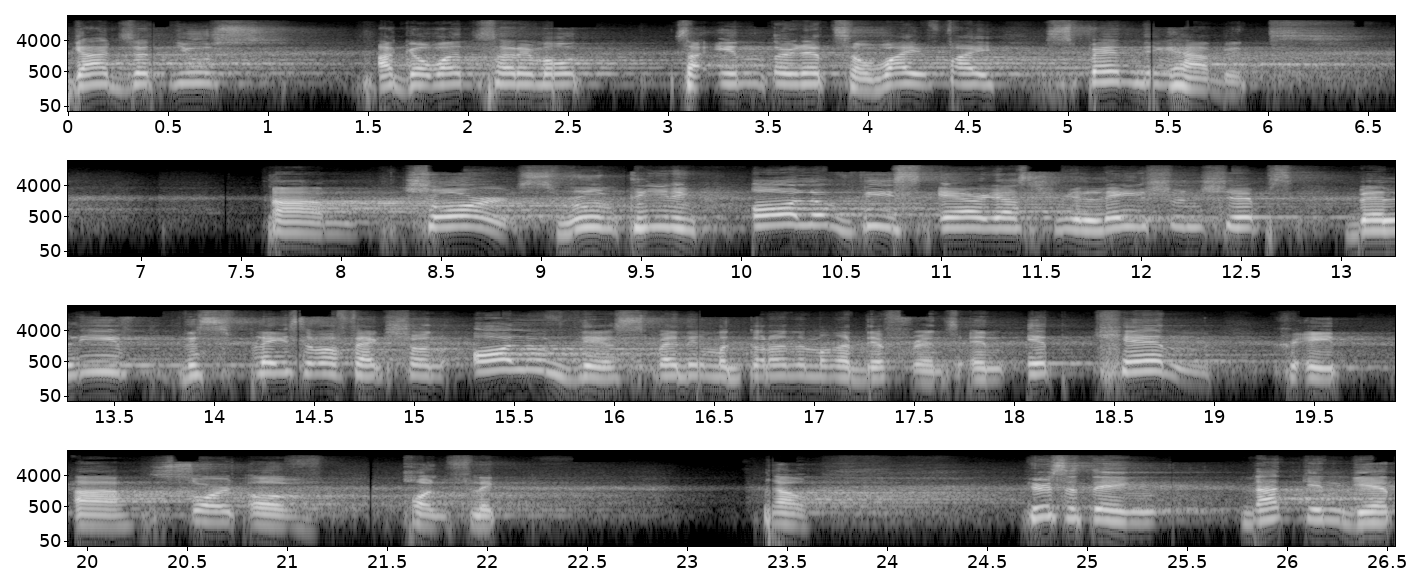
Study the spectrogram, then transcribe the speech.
Gadget news, agawan sa remote, sa internet, sa wifi, spending habits um, chores, room cleaning, all of these areas, relationships, belief, displays of affection, all of this pwedeng magkaroon ng mga difference and it can create a sort of conflict. Now, here's the thing, that can get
